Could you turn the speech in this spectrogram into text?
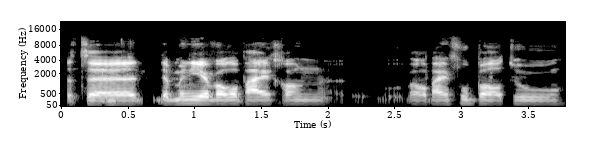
dat, de manier waarop hij gewoon... Waarop hij voetbalt, hoe...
